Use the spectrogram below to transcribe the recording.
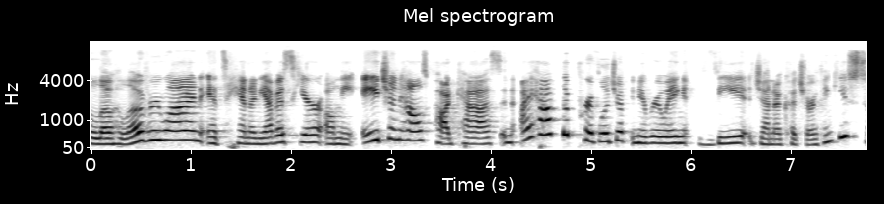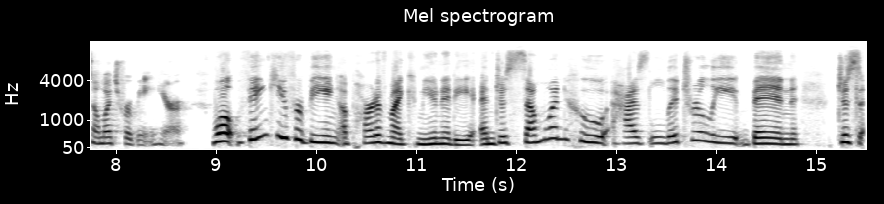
Hello, hello, everyone. It's Hannah Nieves here on the HN House podcast, and I have the privilege of interviewing the Jenna Kutcher. Thank you so much for being here. Well, thank you for being a part of my community and just someone who has literally been just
